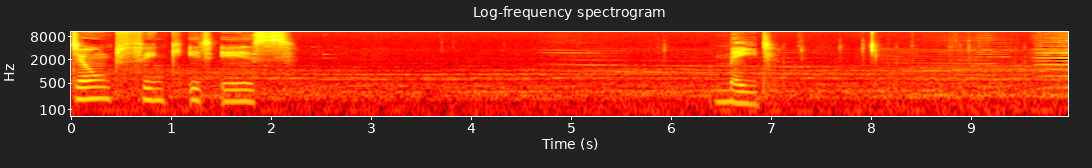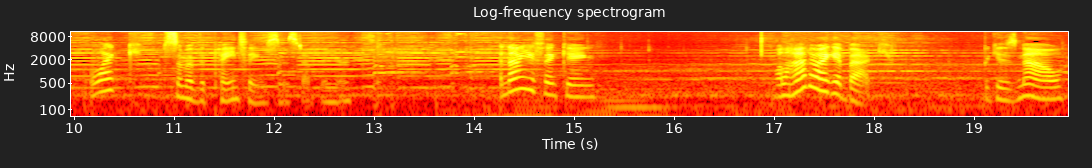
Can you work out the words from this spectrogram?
don't think it is made. I like some of the paintings and stuff in here. And now you're thinking, well, how do I get back? Because now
